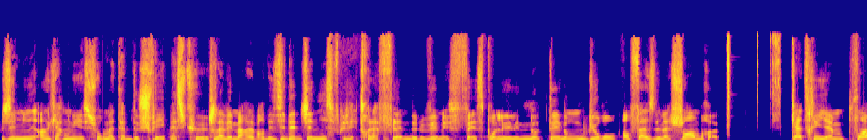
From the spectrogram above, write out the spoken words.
j'ai mis un carnet sur ma table de chevet parce que j'en avais marre d'avoir des idées de génie, sauf que j'avais trop la flemme de lever mes fesses pour les noter dans mon bureau en face de ma chambre. Quatrième point,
